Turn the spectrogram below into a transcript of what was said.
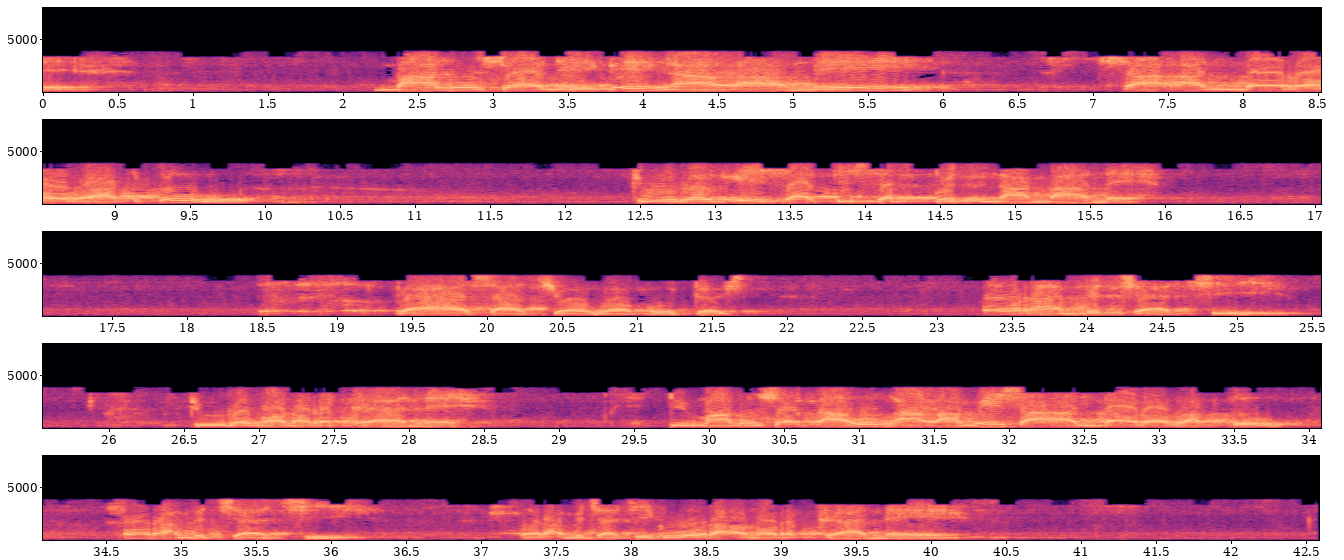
manusia niki ngalami saantara waktu durung isa disebut namane. Bahasa Jawa kudus. Ora bejaji durung ana regane. Di manusia tahu ngalami saantara waktu ora bejaji ora bejaji ku ora ana regane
